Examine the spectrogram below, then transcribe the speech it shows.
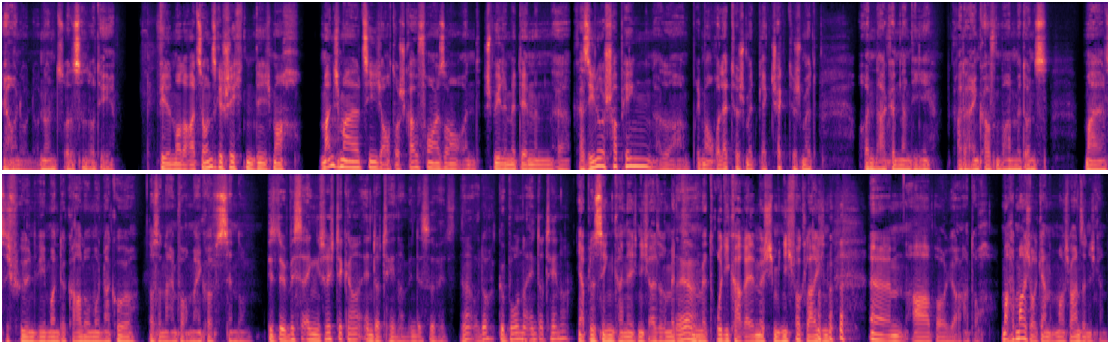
Ja, und, und, und, und. So, das sind so die vielen Moderationsgeschichten, die ich mache. Manchmal ziehe ich auch durch Kaufhäuser und spiele mit denen äh, Casino-Shopping. Also da bringen wir auch Roulette-Tisch mit, Blackjack-Tisch mit. Und da können dann die, die gerade einkaufen waren, mit uns mal sich fühlen wie Monte Carlo, Monaco. Das sind einfach im Einkaufszentrum. Bist, du bist eigentlich richtiger Entertainer, wenn du es so willst, ne? oder? Geborener Entertainer? Ja, bloß singen kann ich nicht. Also mit, Ja. mit Rudi Carell möchte ich mich nicht vergleichen. ähm, aber ja, doch. Mache mach ich auch gerne. Mache ich wahnsinnig gerne.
